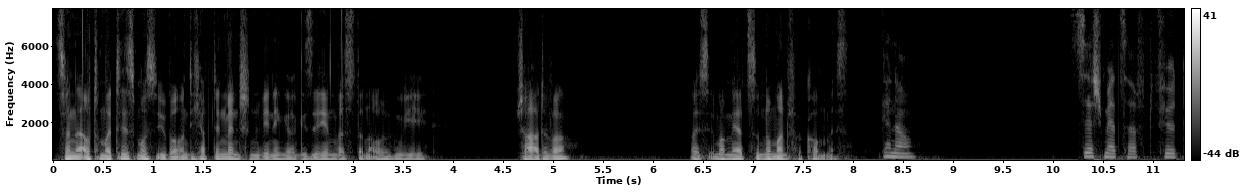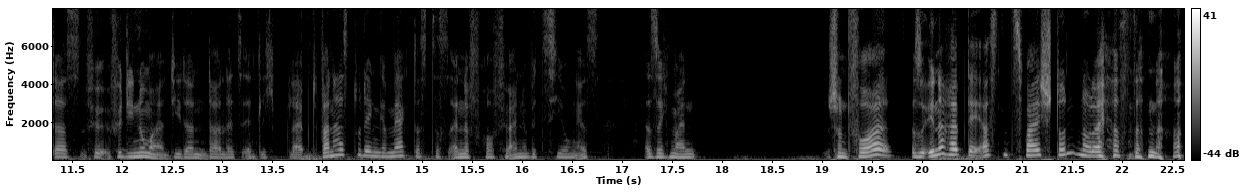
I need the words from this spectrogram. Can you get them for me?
so ein Automatismus über und ich habe den Menschen weniger gesehen, was dann auch irgendwie schade war weil es immer mehr zu Nummern verkommen ist. Genau. Sehr schmerzhaft für das, für, für die Nummer, die dann da letztendlich bleibt. Wann hast du denn gemerkt, dass das eine Frau für eine Beziehung ist? Also ich meine, schon vor, also innerhalb der ersten zwei Stunden oder erst danach?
